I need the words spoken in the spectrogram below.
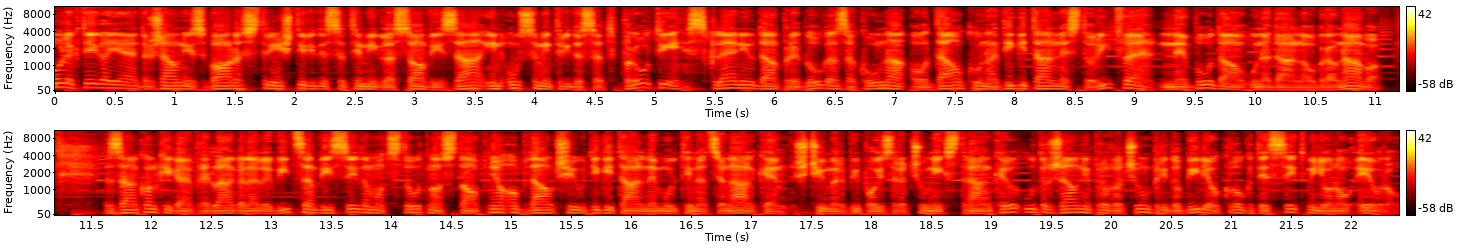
Poleg tega je državni zbor s 43 glasovi za in 38 proti sklenil, da predloga zakona o davku na digitalne storitve ne bo dal v nadaljno obravnavo. Zakon, ki ga je predlagala levica, bi 7-odstotno stopnjo obdavčil digitalne multinacionalke, s čimer bi po izračunih stranke v državni proračun pridobili okrog 10 milijonov evrov.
